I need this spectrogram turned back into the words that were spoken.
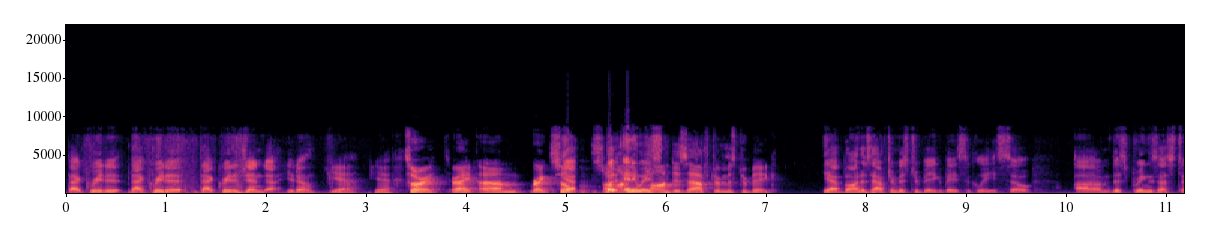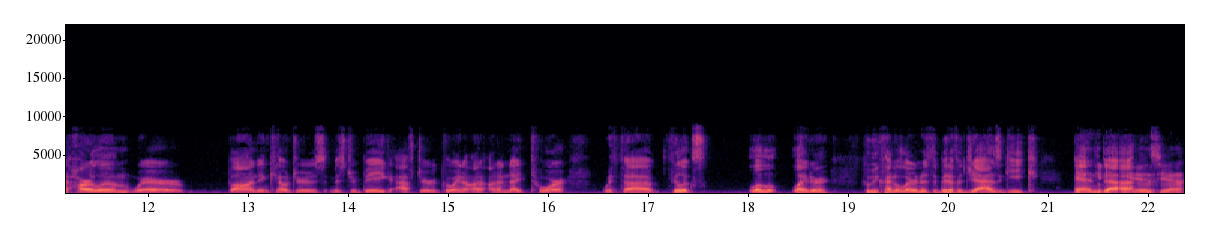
that great that great that great agenda. You know? Yeah, yeah. Sorry, right, um, right. So, yeah, but anyways, Bond is after Mr. Big. Yeah, Bond is after Mr. Big, basically. So um, this brings us to Harlem, where Bond encounters Mr. Big after going on, on a night tour with uh, Felix Leiter, who we kind of learned is a bit of a jazz geek. And uh, he is, yeah.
